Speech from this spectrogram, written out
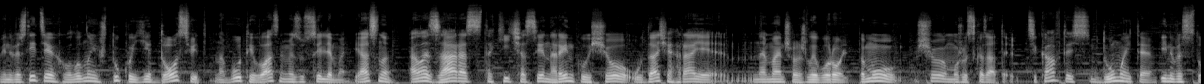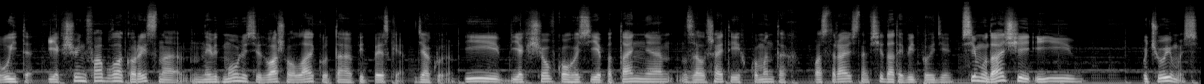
В інвестиціях головною штукою є досвід, набутий власними зусиллями, ясно? Але зараз такі часи на ринку, що удача грає не менш важливу роль. Тому що я можу сказати: цікавтесь, думайте, інвестуйте. Якщо інфа була корисна, не відмовлюсь від вашого лайку та підписки. Дякую. І якщо в когось є питання, залишайте їх в коментах. Постараюсь на всі дати відповіді. Всім удачі і почуємось.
